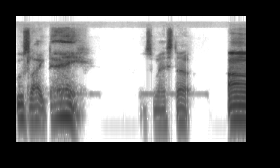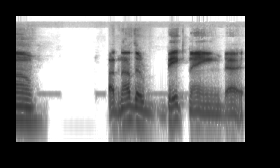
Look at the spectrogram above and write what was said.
was like, dang, it's messed up. Um, another big thing that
